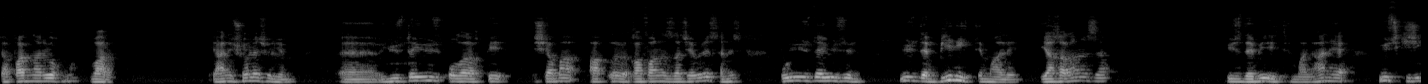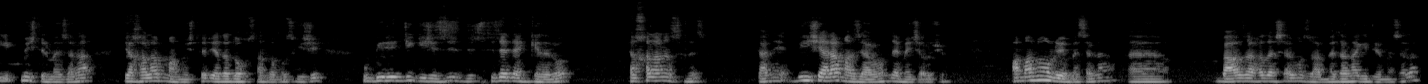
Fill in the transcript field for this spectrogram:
yapanlar yok mu? Var. Yani şöyle söyleyeyim. Yüzde yüz olarak bir şema kafanızda çevirirseniz bu yüzde yüzün yüzde bir ihtimali yakalanırsa yüzde bir ihtimali hani 100 kişi gitmiştir mesela yakalanmamıştır ya da 99 kişi bu birinci kişi sizdir size denk gelir o yakalanırsınız yani bir işe yaramaz yani onu demeye çalışıyorum ama ne oluyor mesela Eee, bazı arkadaşlarımız var Medan'a gidiyor mesela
